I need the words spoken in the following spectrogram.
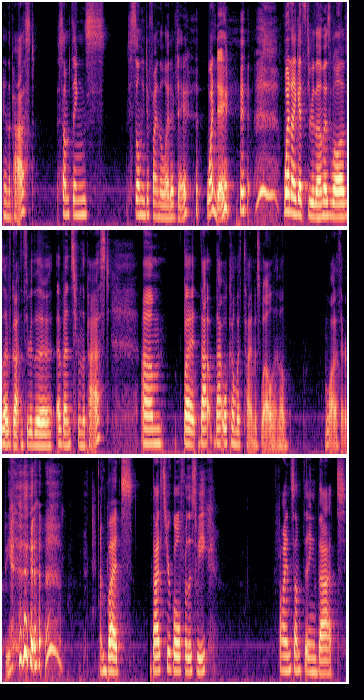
in the past. Some things still need to find the light of day one day when I get through them, as well as I've gotten through the events from the past. Um, but that that will come with time as well, and I'll a lot of therapy. but that's your goal for this week. Find something that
